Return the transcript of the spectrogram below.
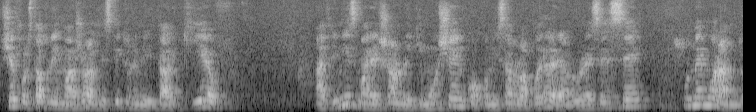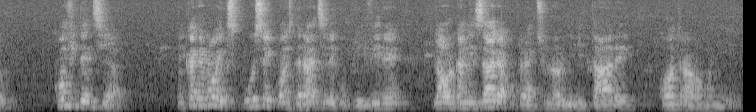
șeful statului major al districtului militar Kiev a trimis mareșalului Timoșenko, comisarul apărării al URSS, un memorandum confidențial în care erau expuse considerațiile cu privire la organizarea operațiunilor militare contra României.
